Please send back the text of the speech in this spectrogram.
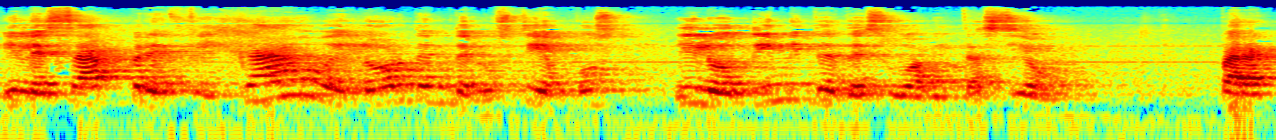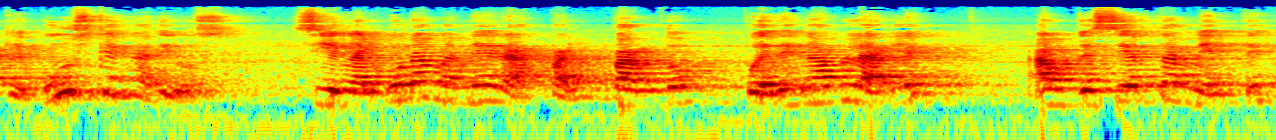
Y les ha prefijado el orden de los tiempos y los límites de su habitación, para que busquen a Dios, si en alguna manera palpando pueden hablarle, aunque ciertamente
